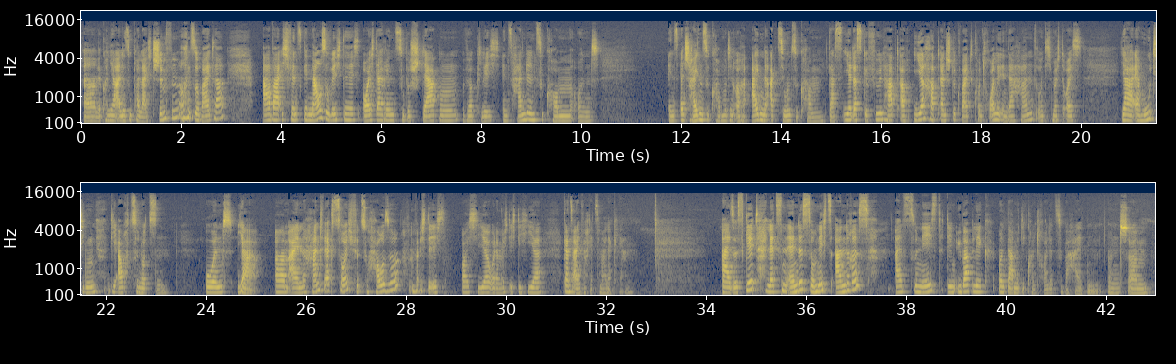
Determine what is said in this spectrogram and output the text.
Äh, wir können ja alle super leicht schimpfen und so weiter. Aber ich finde es genauso wichtig, euch darin zu bestärken, wirklich ins Handeln zu kommen und ins Entscheiden zu kommen und in eure eigene Aktion zu kommen, dass ihr das Gefühl habt, auch ihr habt ein Stück weit Kontrolle in der Hand und ich möchte euch ja ermutigen, die auch zu nutzen. Und ja, ähm, ein Handwerkszeug für zu Hause möchte ich euch hier oder möchte ich dir hier ganz einfach jetzt mal erklären. Also es geht letzten Endes um nichts anderes, als zunächst den Überblick und damit die Kontrolle zu behalten. Und ähm,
